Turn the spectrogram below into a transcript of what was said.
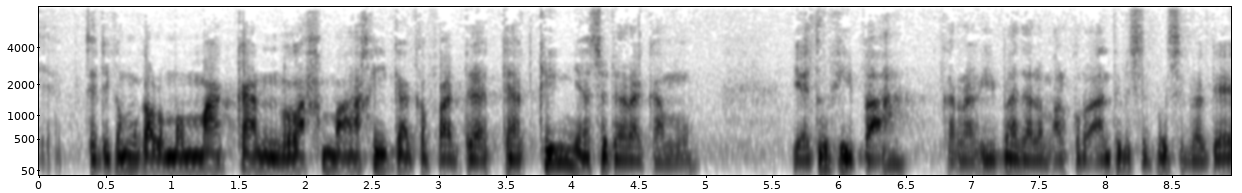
Ya, jadi kamu kalau memakan lahma akhika kepada dagingnya saudara kamu, yaitu hibah, karena hibah dalam Al-Quran itu disebut sebagai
